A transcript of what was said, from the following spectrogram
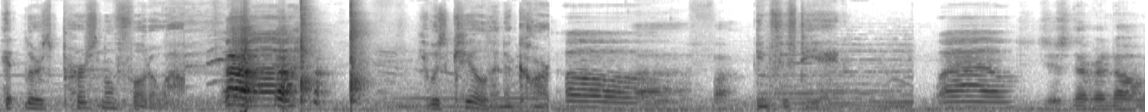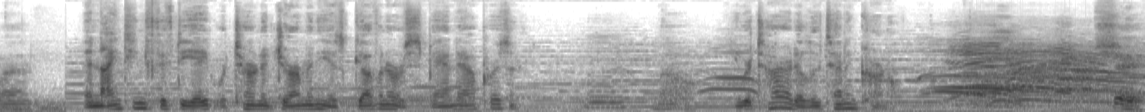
Hitler's personal photo album. Uh, He was killed in a car oh. Ah, fuck. in 1958. Wow. You just never know, man. In 1958, returned to Germany as governor of Spandau Prison. No. He retired a lieutenant colonel. Shit.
